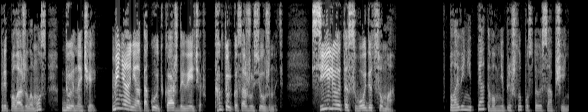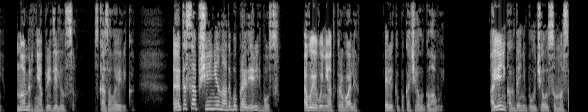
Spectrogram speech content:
предположила Мосс, дуя на чай. «Меня они атакуют каждый вечер, как только сажусь ужинать. Силю это сводит с ума». В половине пятого мне пришло пустое сообщение. Номер не определился, сказала Эрика. «Это сообщение надо бы проверить, босс. А вы его не открывали?» Эрика покачала головой. «А я никогда не получал смс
